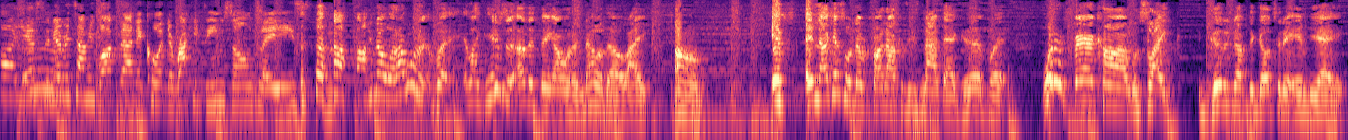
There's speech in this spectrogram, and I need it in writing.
Oh, yes, and every time he walks down that court, the Rocky theme song plays. You know what I want to, but like, here's the other thing I want to know though. Like, um, if and I guess we'll never find out because he's not that good. But what if Farrakhan was like good enough to go to the NBA?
